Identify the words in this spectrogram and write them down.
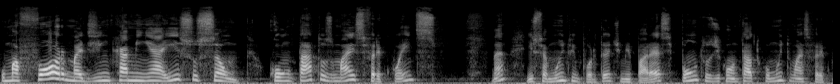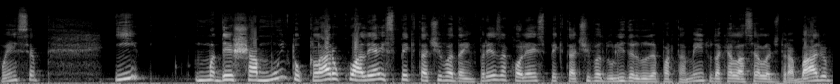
uma forma de encaminhar isso são contatos mais frequentes, né? Isso é muito importante, me parece, pontos de contato com muito mais frequência e uma, deixar muito claro qual é a expectativa da empresa, qual é a expectativa do líder do departamento, daquela célula de trabalho,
